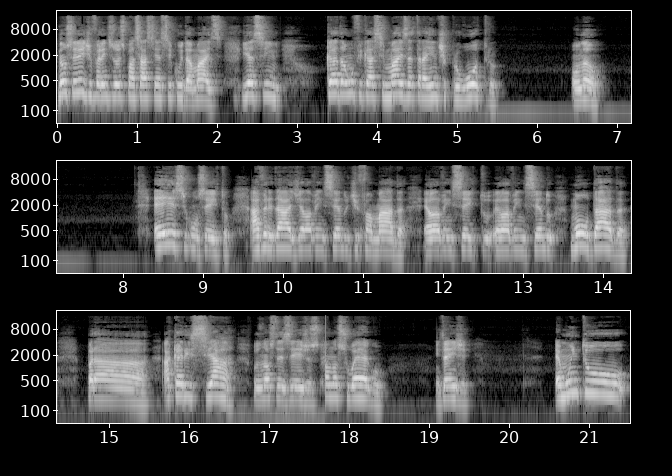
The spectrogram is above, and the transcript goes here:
Não seria diferente se dois passassem a se cuidar mais? E assim, cada um ficasse mais atraente para o outro? Ou não? É esse o conceito. A verdade, ela vem sendo difamada, ela vem, sendo, ela vem sendo moldada para acariciar os nossos desejos, o nosso ego. Entende? É muito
